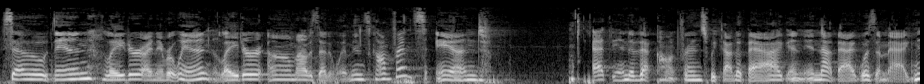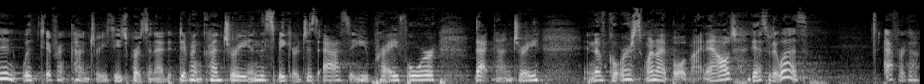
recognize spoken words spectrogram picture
So then later, I never went. Later, um, I was at a women's conference and at the end of that conference, we got a bag, and in that bag was a magnet with different countries. Each person had a different country, and the speaker just asked that you pray for that country. And of course, when I pulled mine out, guess what it was? Africa.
